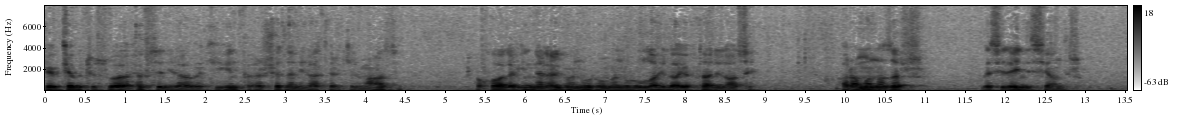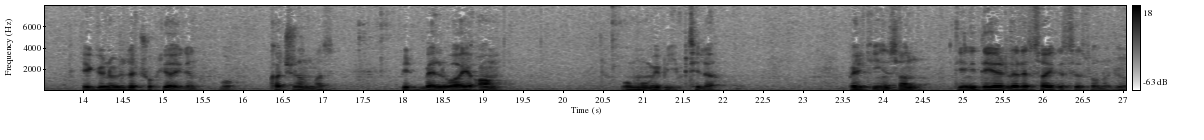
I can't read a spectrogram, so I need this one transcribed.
şevkevtü su'a hefsin ila veki'in fe erşeden ila terkil maasi ve kâle innel ilme nurun ve nurullahi la yuhtalil asi harama nazar vesile-i nisyandır. E günümüzde çok yaygın bu. Kaçınılmaz. Bir belvayı am. Umumi bir iptila. Belki insan dini değerlere saygısı sonucu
